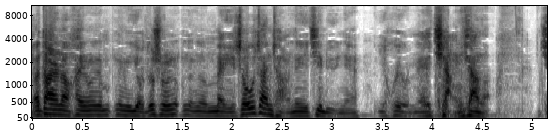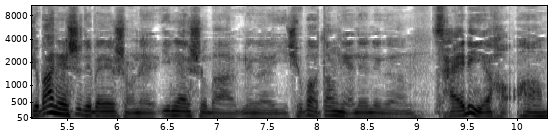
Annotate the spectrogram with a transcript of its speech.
啊，当然了，还有那个有的时候那个美洲战场那些劲旅呢，也会有来抢一下子。九八年世界杯的时候呢，应该说吧，那个以球报当年的那个财力也好啊，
